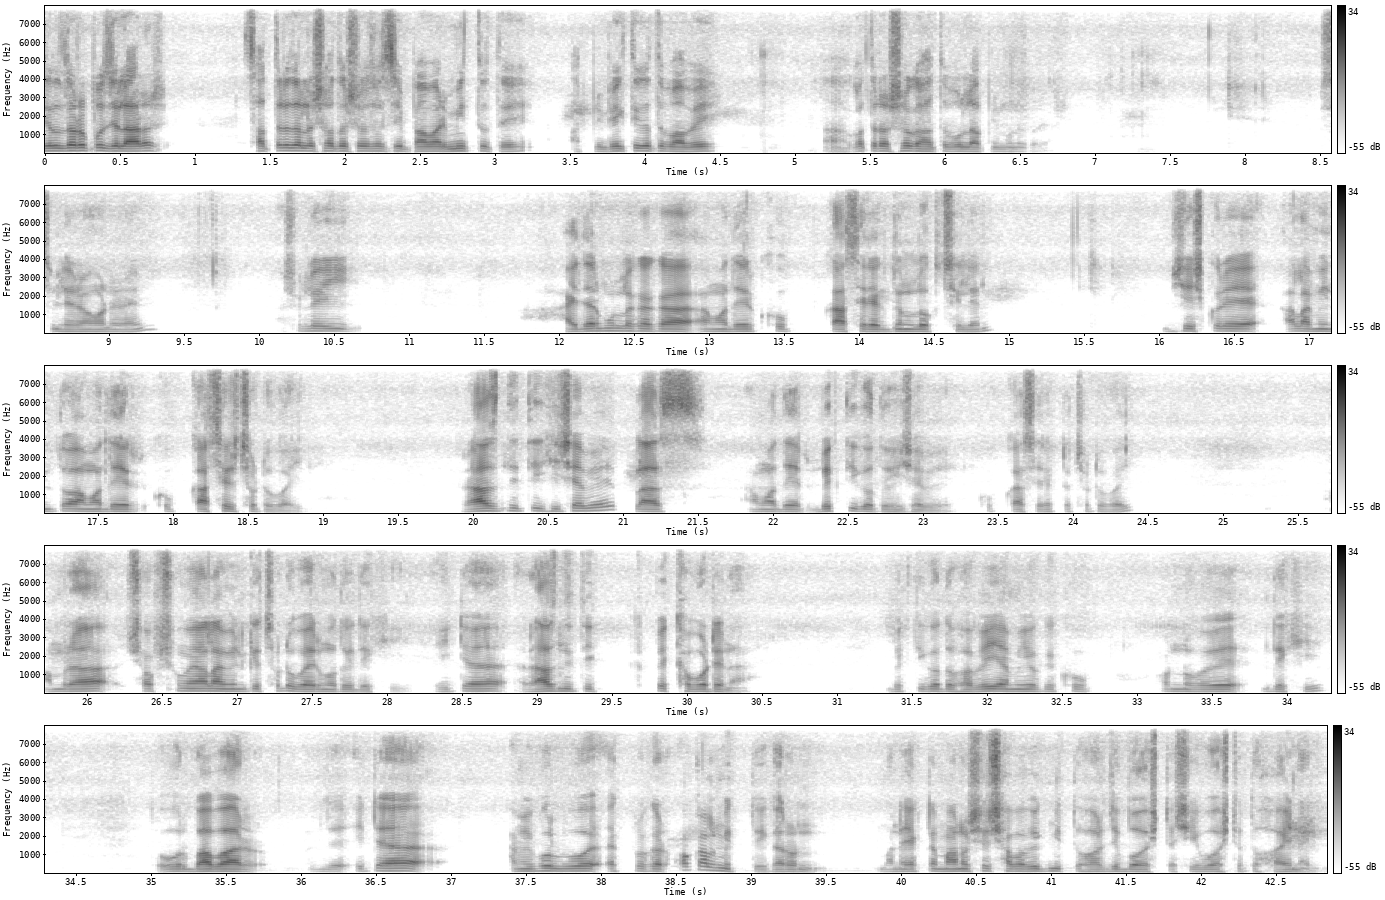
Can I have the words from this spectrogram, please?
দেলদর উপজেলার ছাত্র দলের সদস্য সচিব বাবার মৃত্যুতে আপনি ব্যক্তিগতভাবে কতটা শোকাহত বলে আপনি মনে করেন? রহমান রাহিম। আসলে এই হায়দার মোল্লা কাকা আমাদের খুব কাছের একজন লোক ছিলেন। বিশেষ করে আলামিন তো আমাদের খুব কাছের ছোট ভাই। রাজনীতিক হিসাবে প্লাস আমাদের ব্যক্তিগত হিসাবে খুব কাছের একটা ছোট ভাই। আমরা সবসময় আলামিনকে ছোট ভাইয়ের মতোই দেখি। এইটা রাজনীতিক প্রেক্ষাপটে না। ব্যক্তিগতভাবেই আমি ওকে খুব অন্যভাবে দেখি। তো ওর বাবার যে এটা আমি বলব এক প্রকার অকাল মৃত্যুই, কারণ মানে একটা মানুষের স্বাভাবিক মৃত্যু হওয়ার যে বয়সটা, সেই বয়সটা তো হয় নাই।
